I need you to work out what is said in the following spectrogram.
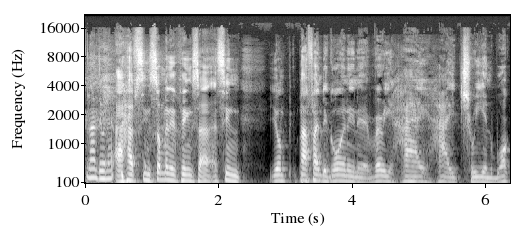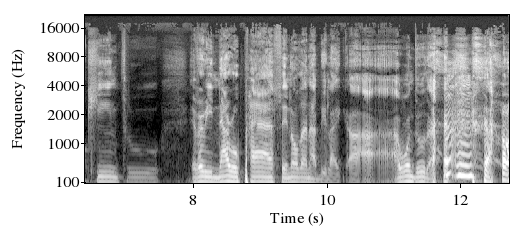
not doing it. I have seen so many things. Uh, I've seen young Pathfinder going in a very high, high tree and walking through a very narrow path and all that. And I'd be like, I, I, I won't do that. I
